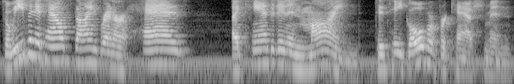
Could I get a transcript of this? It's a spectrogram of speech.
So even if Hal Steinbrenner has a candidate in mind to take over for Cashman,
